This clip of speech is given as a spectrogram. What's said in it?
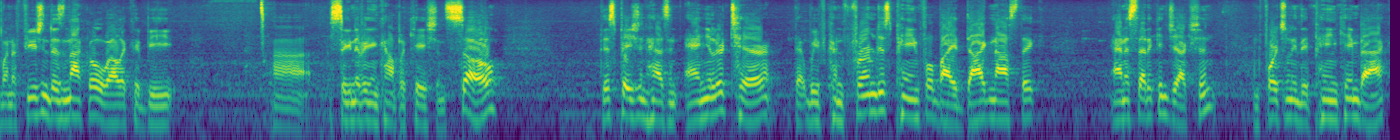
when a fusion does not go well, it could be uh, significant complications. So, this patient has an annular tear that we've confirmed is painful by a diagnostic anesthetic injection. Unfortunately, the pain came back.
